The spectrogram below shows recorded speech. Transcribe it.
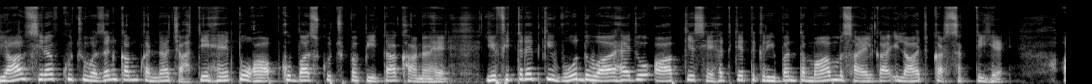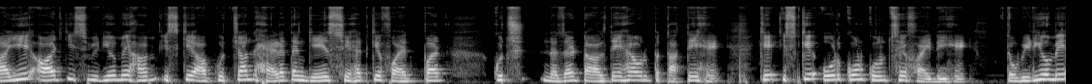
या आप सिर्फ़ कुछ वज़न कम करना चाहते हैं तो आपको बस कुछ पपीता खाना है। ये फितरत की वो दुआ है जो आपके सेहत के तकरीबन तमाम मसाइल का इलाज कर सकती है। आइए आज की इस वीडियो में हम इसके आपको चंद हैरत अंगेज़ सेहत के फ़ायद पर कुछ नज़र डालते हैं और बताते हैं कि इसके और कौन कौन से फ़ायदे हैं। तो वीडियो में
